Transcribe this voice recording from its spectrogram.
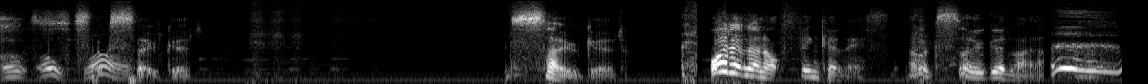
Oh, oh, this whoa. looks so good. so good. Why did I not think of this? That looks so good like that.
